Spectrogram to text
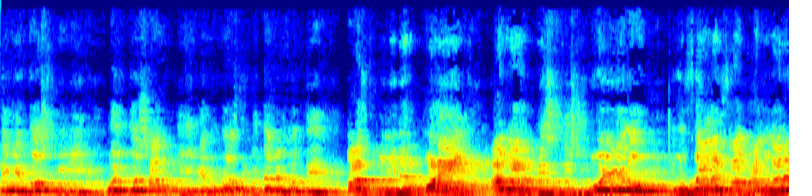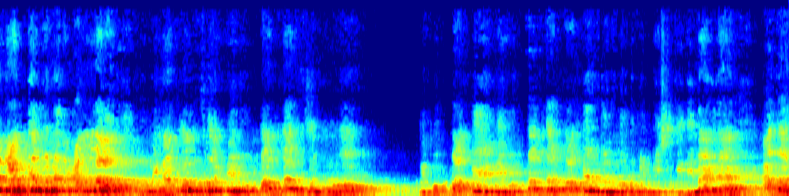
থেকে দশ মিনিট হয়তো সাত মিনিট এমন আছে কিতাবের মধ্যে। পাঁচ মিনিটের পরে আবার বৃষ্টি শুরু হয়ে গেল। মুসা আল্লাহর ডাক দিয়ে বলেন আল্লাহ তুমি না বলছো এমুক বান্দার জন্য পাপের বান্দার পাপের জন্য তুমি বৃষ্টি দিবাই না। আবার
